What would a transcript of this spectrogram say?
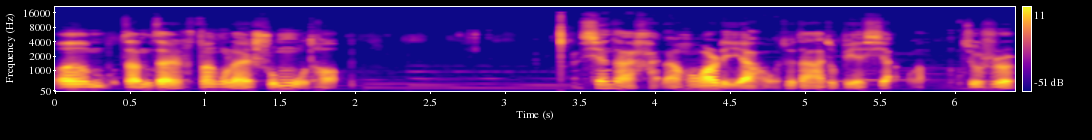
嗯，咱们再翻过来说木头，现在海南黄花梨啊，我觉得大家就别想了，就是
